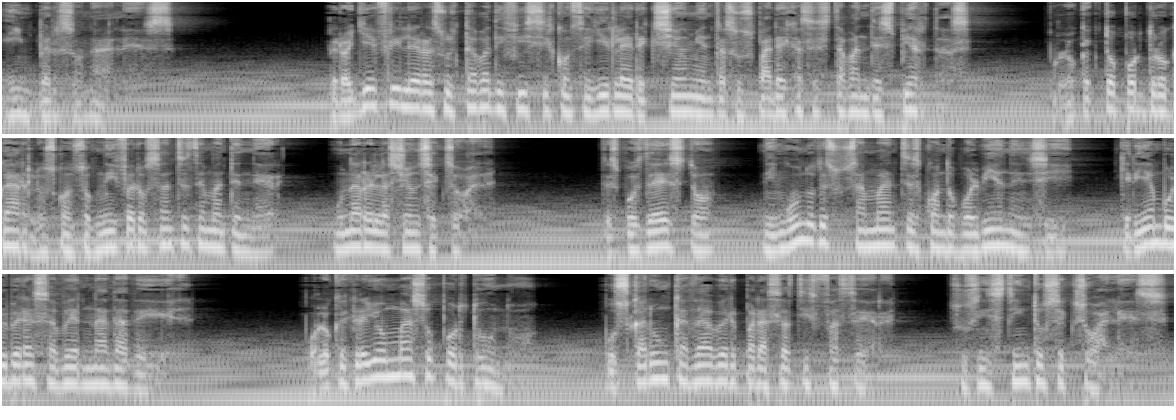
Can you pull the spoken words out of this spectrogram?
e impersonales. Pero a Jeffrey le resultaba difícil conseguir la erección mientras sus parejas estaban despiertas, por lo que optó por drogarlos con somníferos antes de mantener una relación sexual. Después de esto, ninguno de sus amantes cuando volvían en sí querían volver a saber nada de él, por lo que creyó más oportuno buscar un cadáver para satisfacer sus instintos sexuales.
